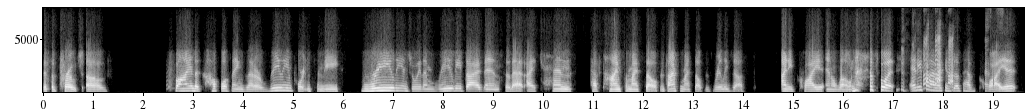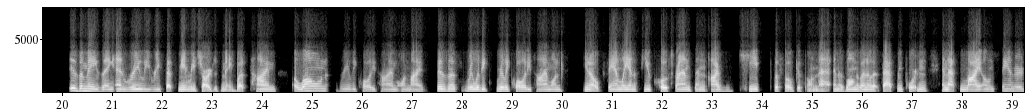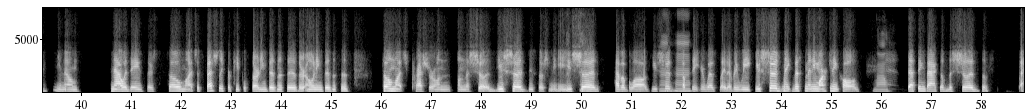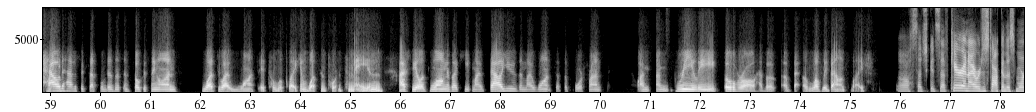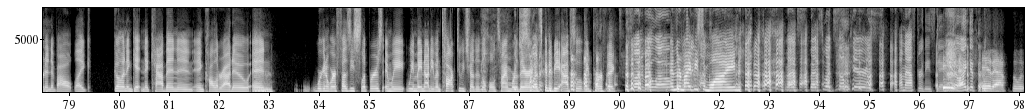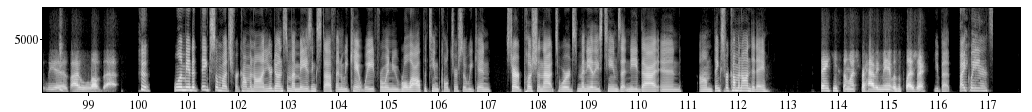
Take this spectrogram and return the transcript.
this approach of find a couple things that are really important to me, really enjoy them, really dive in so that I can have time for myself. And time for myself is really just I need quiet and alone. That's what anytime I can just have quiet is amazing and really resets me and recharges me. But time alone, really quality time on my business, really really quality time on, you know, family and a few close friends and I keep the focus on that. And as long as I know that that's important and that's my own standard, you know, nowadays there's so much, especially for people starting businesses or owning businesses, so much pressure on on the should. You should do social media. You should have a blog. You should mm-hmm. update your website every week. You should make this many marketing calls. Wow. Stepping back of the shoulds of how to have a successful business and focusing on what do I want it to look like and what's important to me. And I feel as long as I keep my values and my wants at the forefront, I'm I'm really overall have a, a, a lovely balanced life. Oh, such good stuff. Kara and I were just talking this morning about like going and getting a cabin in in Colorado and mm we're gonna wear fuzzy slippers and we we may not even talk to each other the whole time we're there and it's gonna be absolutely perfect. Alone, and there might be some wine. That's that's what self-care is. I'm after these days so i get that. It absolutely is. I love that well amanda thanks so much for coming on you're doing some amazing stuff and we can't wait for when you roll out the team culture so we can start pushing that towards many of these teams that need that and um, thanks for mm-hmm. coming on today Thank you so much for having me. It was a pleasure. You bet. Bye, Queens.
